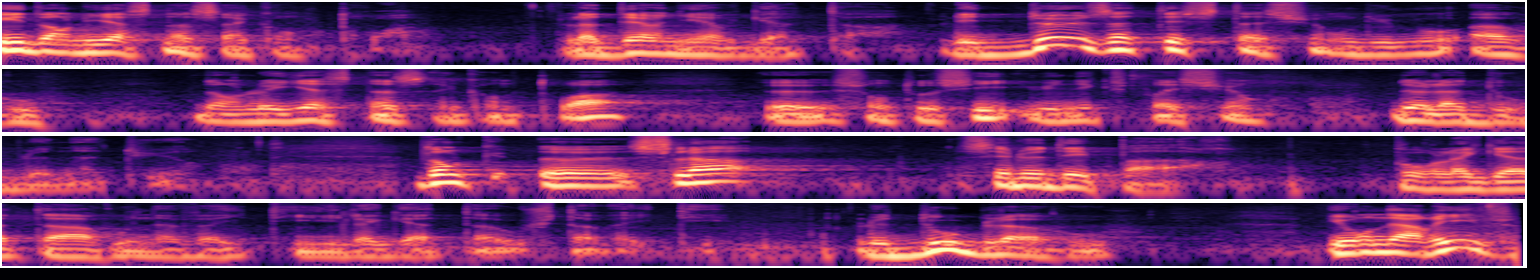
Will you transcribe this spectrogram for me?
Et dans l'Yasna 53, la dernière gata, les deux attestations du mot Ahu dans le Yasna 53 euh, sont aussi une expression de la double nature. Donc euh, cela, c'est le départ pour la gata Navaiti, la gata Ushtavaiti, le double Ahu. Et on arrive,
